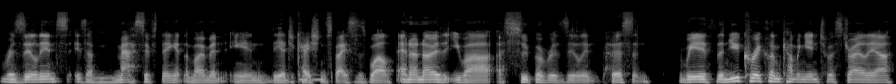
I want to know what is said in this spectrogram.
resilience is a massive thing at the moment in the education mm-hmm. space as well. And I know that you are a super resilient person. With the new curriculum coming into Australia,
